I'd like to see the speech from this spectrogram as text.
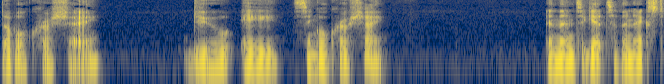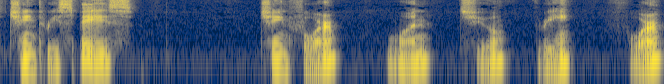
double crochet, do a single crochet. And then to get to the next chain three space, chain four, one, two, three, four,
